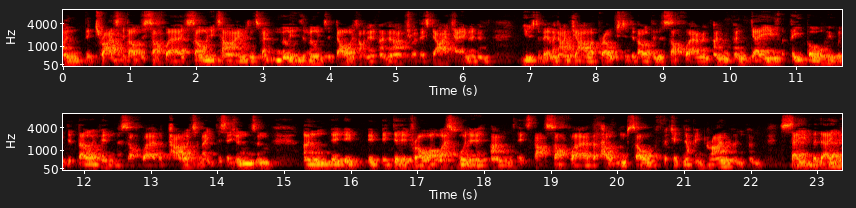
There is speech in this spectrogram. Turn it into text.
and they tried to develop the software so many times and spent millions and millions of dollars on it. And actually, this guy came in and used a bit of an agile approach to developing the software and, and, and gave the people who were developing the software the power to make decisions and and it, it, it, did it for a lot less money. And it's that software that helped them solve the kidnapping crime and, and save the day.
